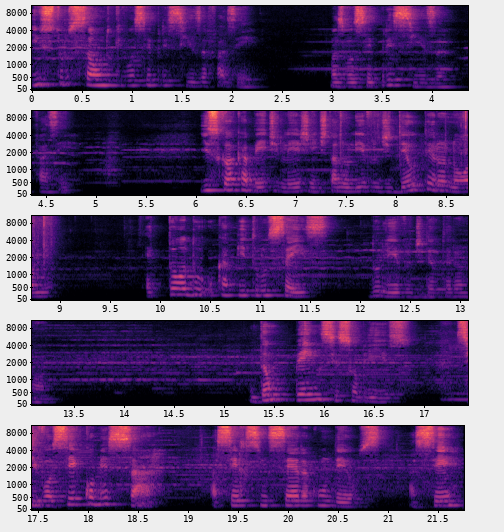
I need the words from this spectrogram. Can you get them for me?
instrução do que você precisa fazer, mas você precisa fazer. Isso que eu acabei de ler, gente, está no livro de Deuteronômio, é todo o capítulo 6 do livro de Deuteronômio. Então pense sobre isso. Se você começar a ser sincera com Deus, a ser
